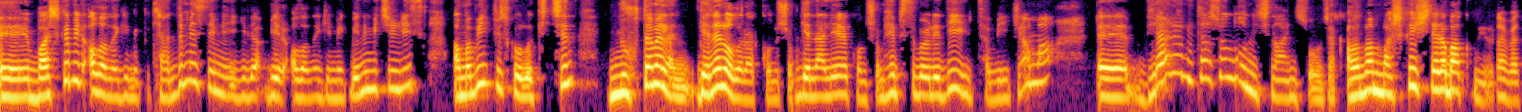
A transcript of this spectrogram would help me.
Ee, başka bir alana girmek, kendi mesleğimle ilgili bir alana girmek benim için risk. Ama bir psikolog için muhtemelen genel olarak konuşuyorum, genelleyerek konuşuyorum. Hepsi böyle değil tabii ki ama e, diğer rehabilitasyon da onun için aynısı olacak. Ama ben başka işlere bakmıyorum. Evet.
